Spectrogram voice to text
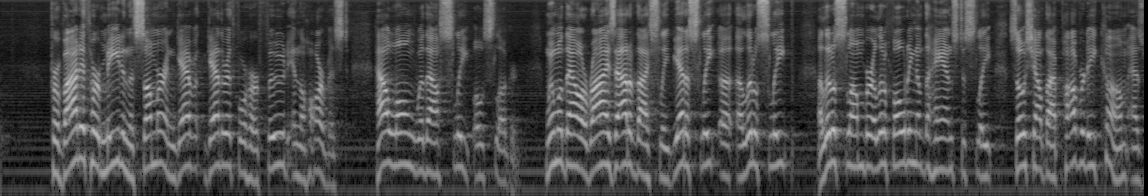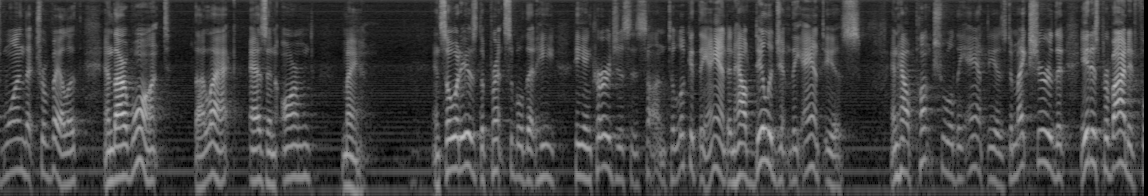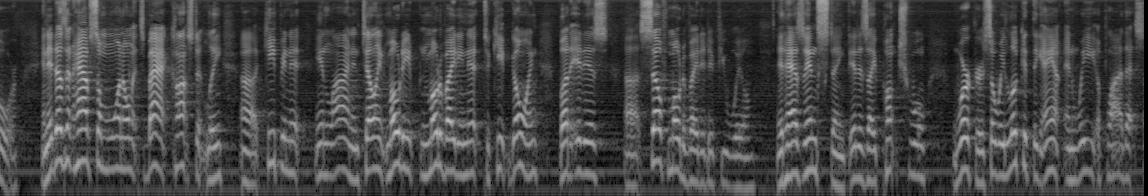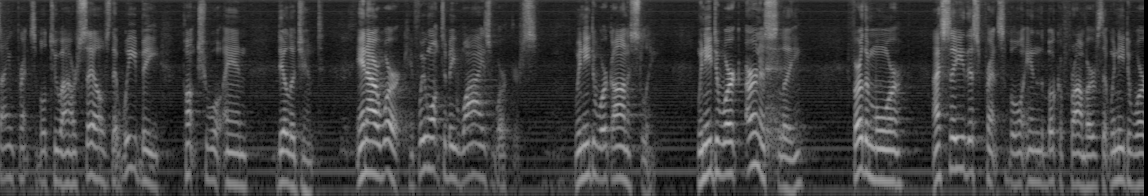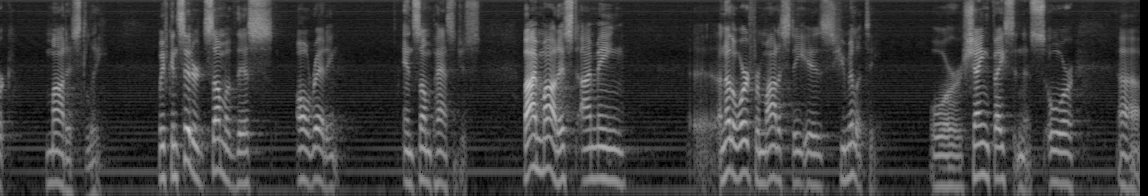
provideth her meat in the summer and gathereth for her food in the harvest. How long wilt thou sleep, O sluggard? When wilt thou arise out of thy sleep? Yet a sleep, a, a little sleep, a little slumber, a little folding of the hands to sleep. So shall thy poverty come as one that travaileth, and thy want, thy lack, as an armed man. And so it is the principle that he, he encourages his son to look at the ant and how diligent the ant is and how punctual the ant is to make sure that it is provided for. And it doesn't have someone on its back constantly uh, keeping it in line and telling, motiv- motivating it to keep going, but it is uh, self motivated, if you will. It has instinct, it is a punctual worker. So we look at the ant and we apply that same principle to ourselves that we be punctual and diligent in our work. If we want to be wise workers, we need to work honestly, we need to work earnestly. Furthermore, I see this principle in the book of Proverbs that we need to work modestly. We've considered some of this already in some passages. By modest, I mean uh, another word for modesty is humility or shamefacedness or uh,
